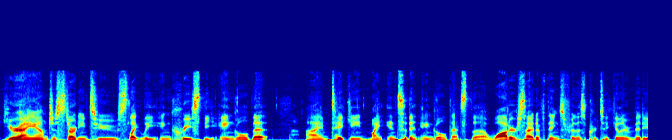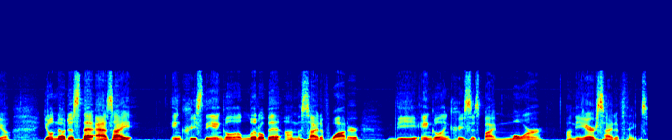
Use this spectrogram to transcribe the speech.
Here I am just starting to slightly increase the angle that I'm taking, my incident angle, that's the water side of things for this particular video. You'll notice that as I increase the angle a little bit on the side of water, the angle increases by more on the air side of things.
